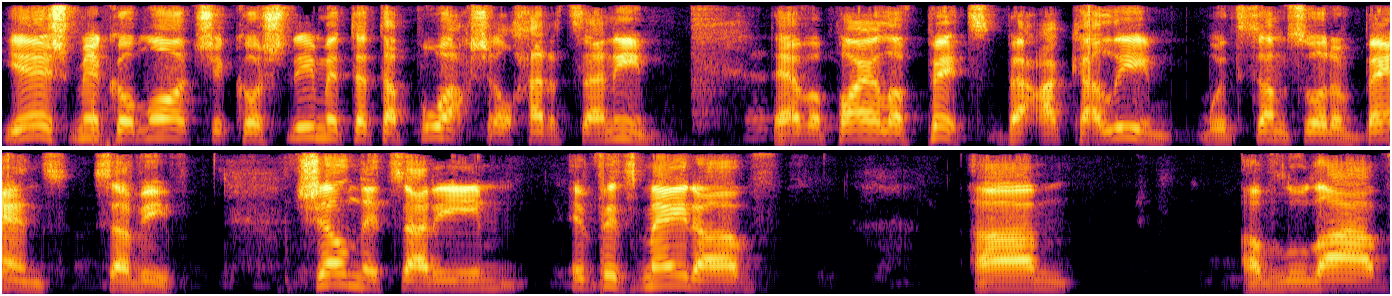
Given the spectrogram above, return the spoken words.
Yesh mekomot shekoshrim et tapuach shel hartzanim. They have a pile of pits, ba'akalim, with some sort of bands, saviv. Shel netzarim, if it's made of um, of lulav,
